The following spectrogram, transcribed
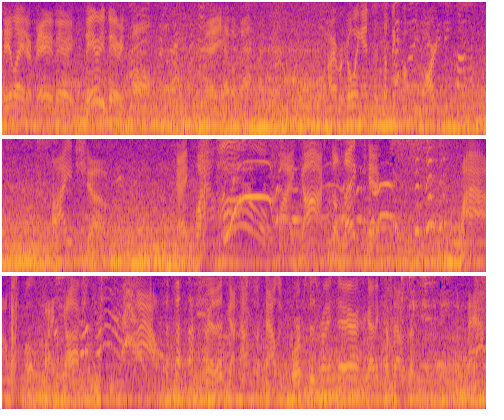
See you later. Very, very, very, very tall. And you have a bat right there. All right, we're going into something called Arts Sideshow. Okay, clown. Oh my gosh, the leg kick. Wow. Oh my gosh. Wow. Look at this guy. House of a Thousand Corpses right there. The guy that comes out with the, the bat.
